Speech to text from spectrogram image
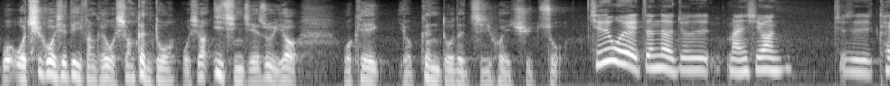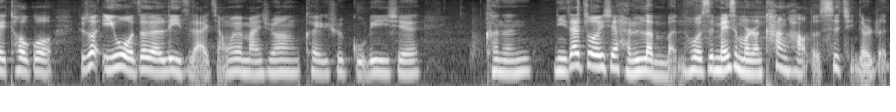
我我去过一些地方，可是我希望更多。我希望疫情结束以后，我可以有更多的机会去做。其实我也真的就是蛮希望，就是可以透过，比如说以我这个例子来讲，我也蛮希望可以去鼓励一些可能你在做一些很冷门或者是没什么人看好的事情的人，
